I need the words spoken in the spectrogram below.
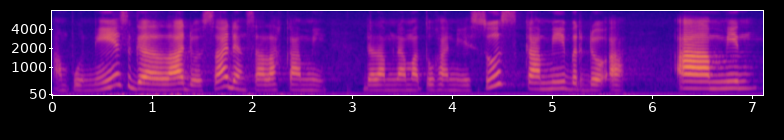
ampuni segala dosa dan salah kami. Dalam nama Tuhan Yesus kami berdoa. Amin.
